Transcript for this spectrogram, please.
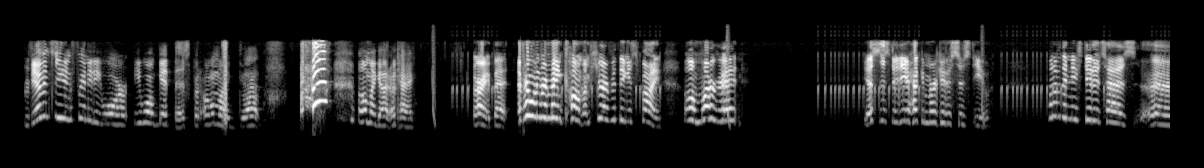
If you haven't seen Infinity War, you won't get this, but oh my god. oh my god, okay. Alright, bet. Everyone remain calm. I'm sure everything is fine. Oh, Margaret. Yes, Sister Dear, how can Margaret assist you? One of the new students has, uh,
